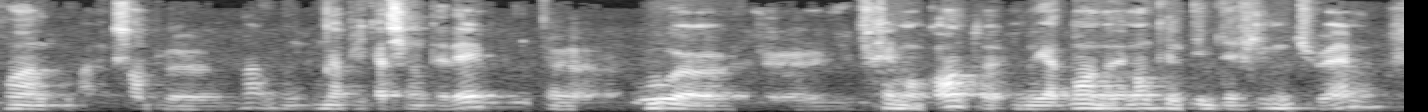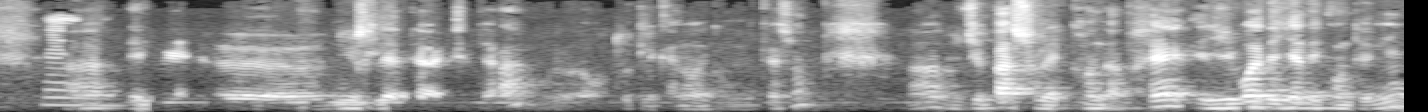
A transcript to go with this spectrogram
prends un, par exemple une application télé où je, crée mon compte, immédiatement on me demande quel type de film tu aimes, hein, des newsletters, etc tous les canaux de communication. Hein. je passe sur l'écran d'après et je vois déjà des contenus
